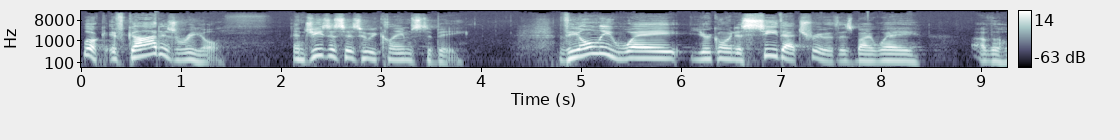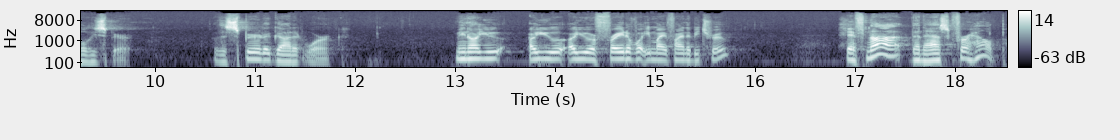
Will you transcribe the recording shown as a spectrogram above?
Look, if God is real and Jesus is who he claims to be, the only way you're going to see that truth is by way of the Holy Spirit, of the Spirit of God at work. I mean, are you, are you, are you afraid of what you might find to be true? If not, then ask for help.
